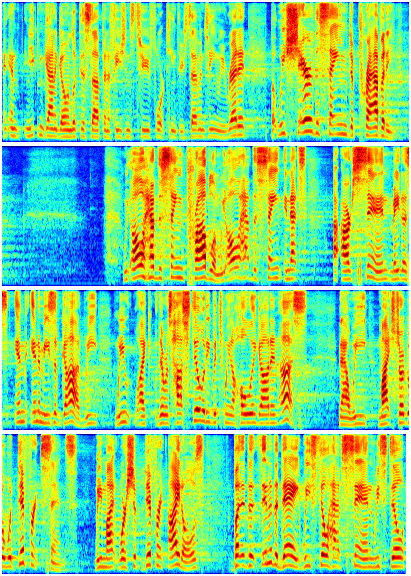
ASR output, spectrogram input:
and, and you can kind of go and look this up in Ephesians 2 14 through 17. We read it, but we share the same depravity. We all have the same problem. We all have the same, and that's our sin made us enemies of God. We, we like there was hostility between a holy God and us. Now we might struggle with different sins. We might worship different idols, but at the end of the day, we still have sin. We still,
